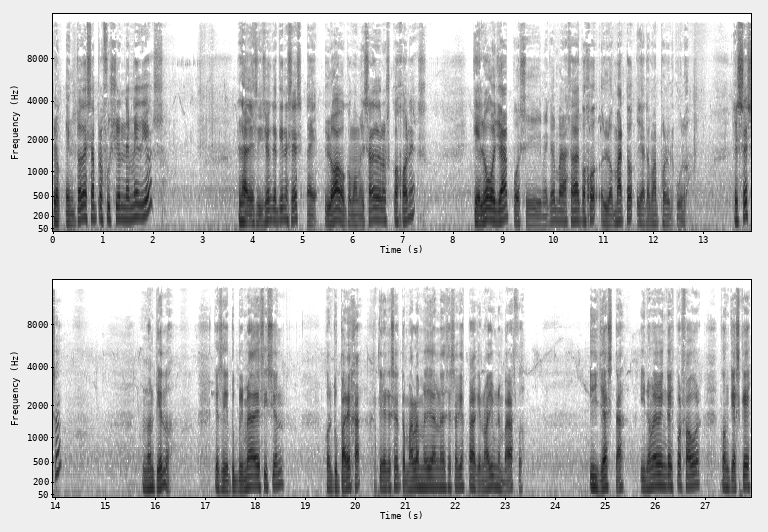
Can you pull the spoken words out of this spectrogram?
Pero en toda esa profusión de medios, la decisión que tienes es, eh, lo hago como me sale de los cojones, que luego ya, pues si me quedo embarazada, cojo, lo mato y a tomar por el culo. ¿Es eso? No entiendo. Es decir, tu primera decisión con tu pareja tiene que ser tomar las medidas necesarias para que no haya un embarazo. Y ya está. Y no me vengáis, por favor, con que es que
